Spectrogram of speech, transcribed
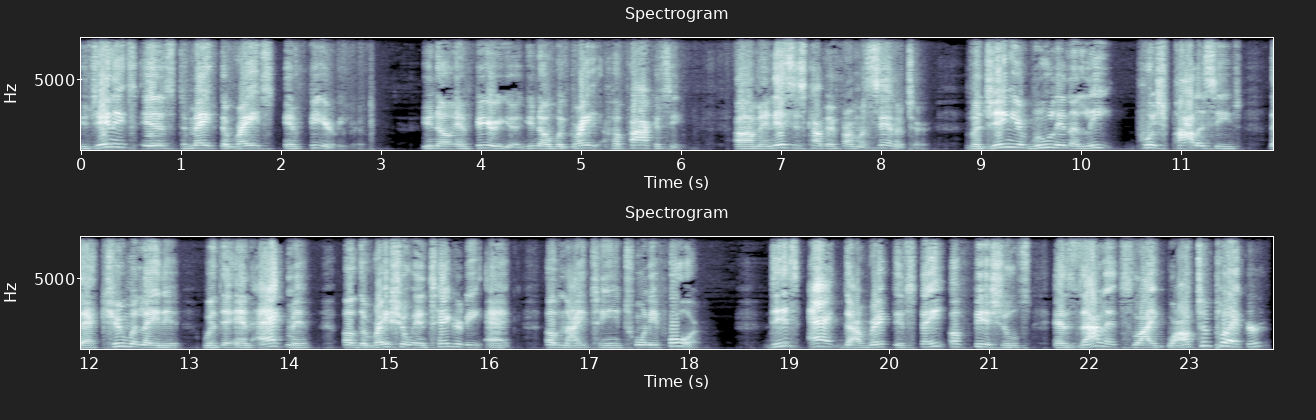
Eugenics is to make the race inferior. You know, inferior, you know, with great hypocrisy. Um, and this is coming from a senator. Virginia ruling elite pushed policies that culminated with the enactment of the Racial Integrity Act of 1924. This act directed state officials and zealots like Walter Plecker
